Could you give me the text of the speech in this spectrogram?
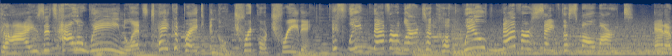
guys, it's Halloween. Let's take a break and go trick or treating. If we never learn to cook, we'll never save the small mart. And a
